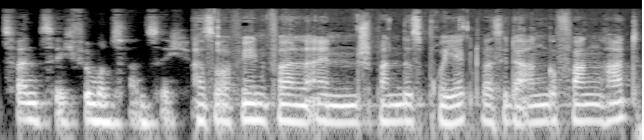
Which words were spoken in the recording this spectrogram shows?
2025. Also auf jeden Fall ein spannendes Projekt, was sie da angefangen hat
